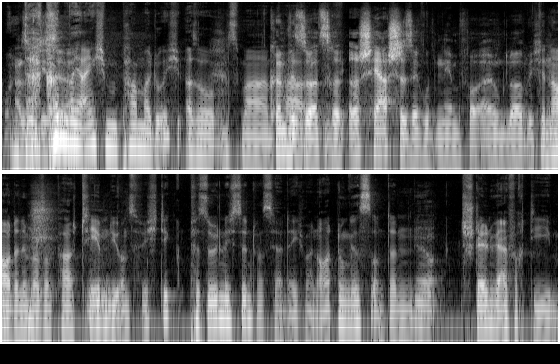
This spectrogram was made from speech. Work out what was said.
Und Also da können wir ja eigentlich ein paar Mal durch, also uns mal. ein Können wir so als Re Recherche sehr gut nehmen, vor allem, glaube ich. Genau, dann nehmen wir so ein paar Themen, die uns wichtig persönlich sind, was ja, denke ich mal, in Ordnung ist. Und dann Ja. stellen wir einfach die,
